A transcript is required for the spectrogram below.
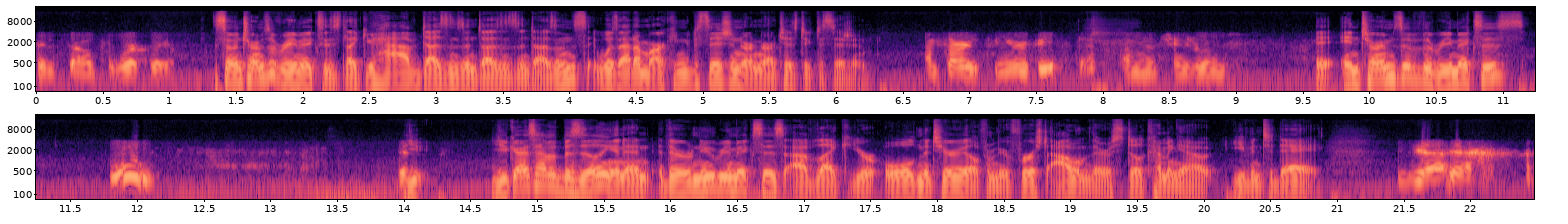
synth sound to work with. So in terms of remixes, like you have dozens and dozens and dozens. Was that a marketing decision or an artistic decision? I'm sorry. Can you repeat that? I'm gonna change rooms. In terms of the remixes, Ooh. you you guys have a bazillion, and there are new remixes of like your old material from your first album that are still coming out even today. Yeah, yeah.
